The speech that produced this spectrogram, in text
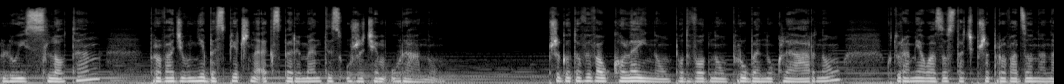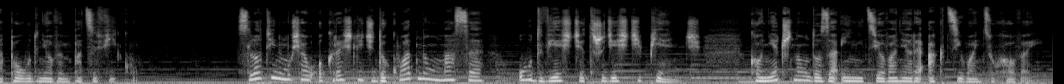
Louis Slotin prowadził niebezpieczne eksperymenty z użyciem uranu. Przygotowywał kolejną podwodną próbę nuklearną, która miała zostać przeprowadzona na południowym Pacyfiku. Slotin musiał określić dokładną masę U-235, konieczną do zainicjowania reakcji łańcuchowej.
